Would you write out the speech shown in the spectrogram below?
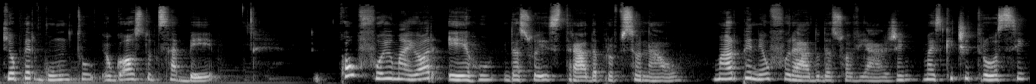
que eu pergunto eu gosto de saber qual foi o maior erro da sua estrada profissional o maior pneu furado da sua viagem mas que te trouxe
